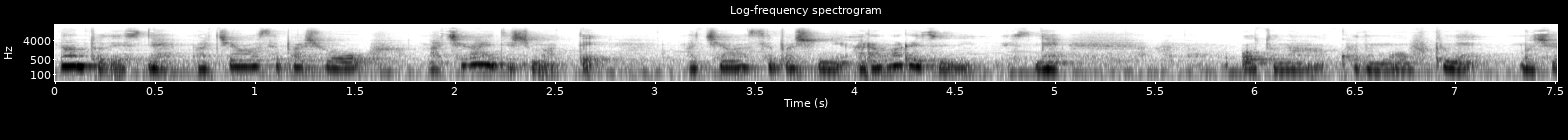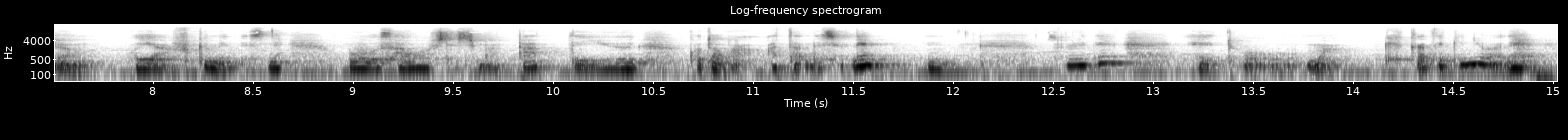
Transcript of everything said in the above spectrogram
なんとですね待ち合わせ場所を間違えてしまって待ち合わせ場所に現れずにですね大人子供を含めもちろん親含めですね右往左往してしまったっていうことがあったんですよね、うん、それで、えーとまあ、結果的にはね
